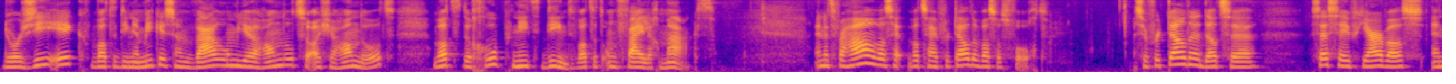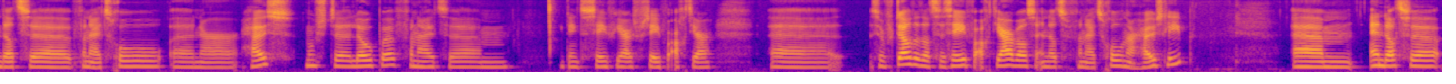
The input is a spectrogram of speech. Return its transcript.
doorzie ik wat de dynamiek is en waarom je handelt zoals je handelt, wat de groep niet dient, wat het onveilig maakt. En het verhaal was, wat zij vertelde was als volgt. Ze vertelde dat ze zes, zeven jaar was en dat ze vanuit school uh, naar huis moest uh, lopen. Vanuit, um, ik denk de zeven jaar of zeven, acht jaar. Uh, ze vertelde dat ze 7, 8 jaar was en dat ze vanuit school naar huis liep. Um, en dat ze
